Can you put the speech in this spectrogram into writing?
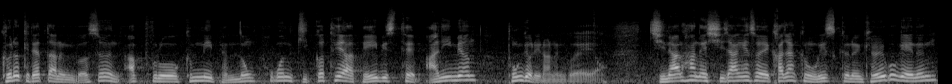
그렇게 됐다는 것은 앞으로 금리 변동폭은 기껏해야 베이비 스텝 아니면 동결이라는 거예요. 지난 한 해 시장에서의 가장 큰 리스크는 결국에는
